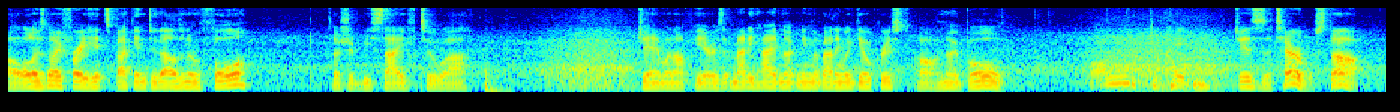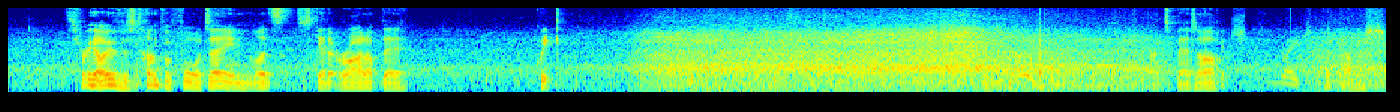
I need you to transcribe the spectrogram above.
Oh, well, there's no free hits back in 2004. So should be safe to uh, jam one up here. Is it Matty Hayden opening the batting with Gilchrist? Oh, no ball. Bond to Hayden. Gee, this is a terrible start. Three overs, done for 14. Let's just get it right up there. Quick. That's better. It's straight for Kallis.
